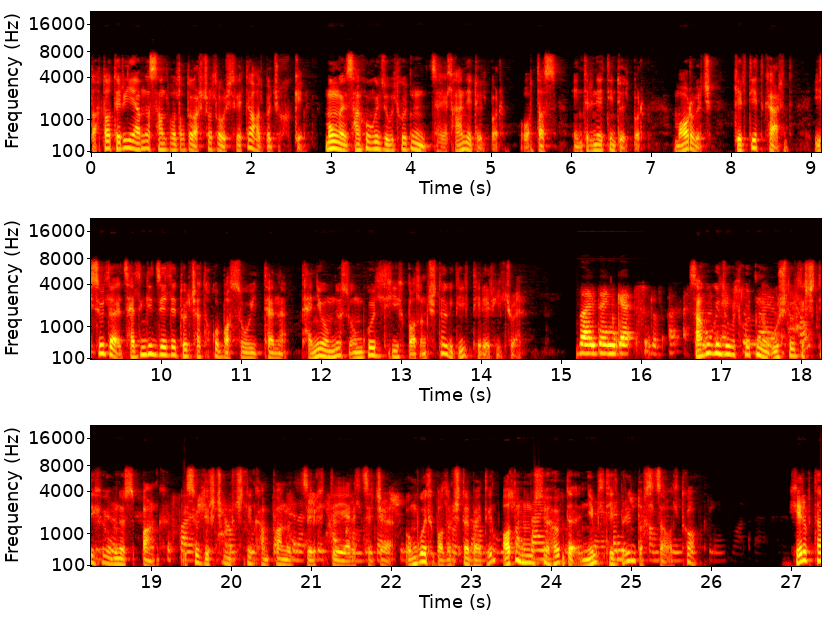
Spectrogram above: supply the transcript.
дотоод хэргийн яамнаас санал болгодог орчуулга үйлчилгээтэй холбож өгөх гин. Мөн санхүүгийн зөвлөхүүд нь цахилгааны төлбөр, утас, интернетийн төлбөр, моргэж, кредит карт эсвэл цалингийн зээлээ төлж чадахгүй болсон үед тань таны өмнөөс өмгөөлөл хийх боломжтой гэдгийг тэрээр хэлж байна. Санхүүгийн зөвлөхүүд нь үйлчлүүлэгчдийн өмнөөс банк эсвэл эрчим хүчний компаниуд зэрэгтэй ярилцаж өмгөөлөх боломжтой байдаг нь олон хүмүүсийн хувьд нэмэлт хэлбэрийн тусалцаа болдог. Хэрэв та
